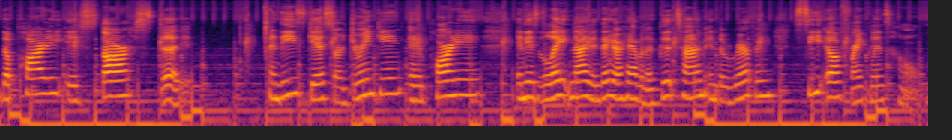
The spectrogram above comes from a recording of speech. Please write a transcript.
The party is star studded and these guests are drinking and partying and it's late night and they are having a good time in the Reverend C.L. Franklin's home.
